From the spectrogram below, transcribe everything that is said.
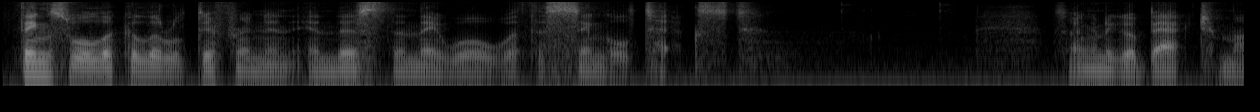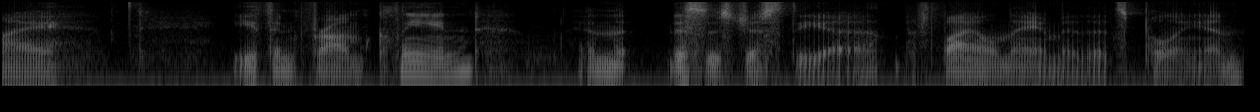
things will look a little different in, in this than they will with a single text. So I'm going to go back to my Ethan Frome cleaned, and the, this is just the, uh, the file name that's pulling in.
